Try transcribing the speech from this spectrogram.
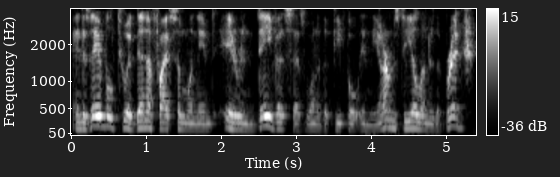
and is able to identify someone named Aaron Davis as one of the people in the arms deal under the bridge.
